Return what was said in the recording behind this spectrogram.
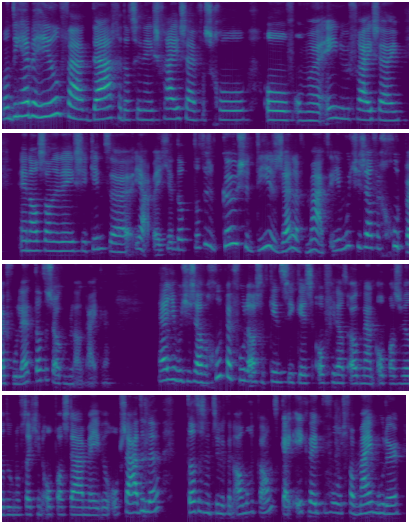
Want die hebben heel vaak dagen dat ze ineens vrij zijn van school of om uh, één uur vrij zijn. En als dan ineens je kind, uh, ja, weet je, dat, dat is een keuze die je zelf maakt. En je moet jezelf er goed bij voelen. Dat is ook een belangrijke je moet jezelf er goed bij voelen als het kind ziek is. Of je dat ook naar een oppas wil doen. Of dat je een oppas daarmee wil opzadelen. Dat is natuurlijk een andere kant. Kijk, ik weet bijvoorbeeld van mijn moeder.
